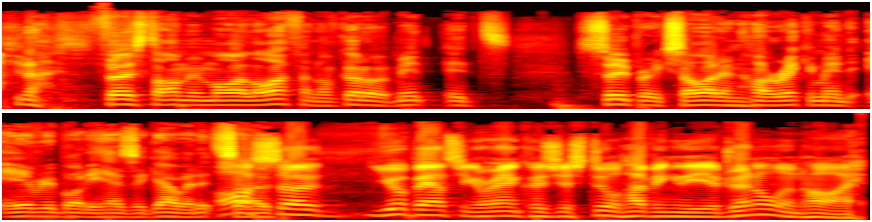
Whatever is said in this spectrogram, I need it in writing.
you know, first time in my life, and I've got to admit it's super exciting. I recommend everybody has a go at it. Oh, so you're bouncing around because you're still having the adrenaline high.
